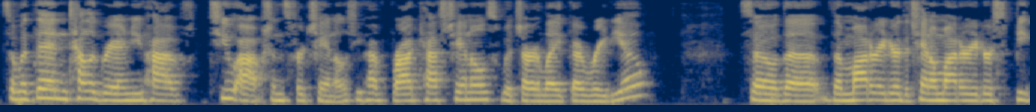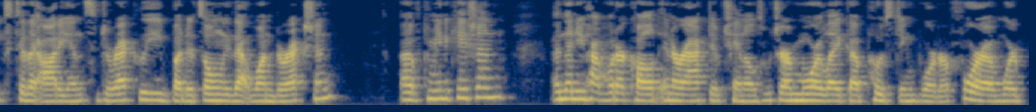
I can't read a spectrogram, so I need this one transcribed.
So within Telegram, you have two options for channels. You have broadcast channels, which are like a radio. So the the moderator, the channel moderator speaks to the audience directly, but it's only that one direction of communication. And then you have what are called interactive channels, which are more like a posting board or forum where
